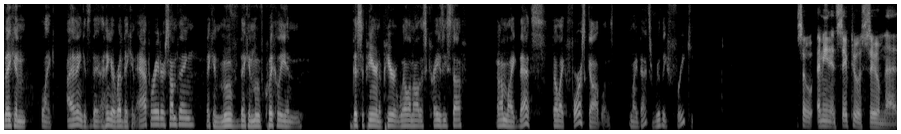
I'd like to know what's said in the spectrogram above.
they can like I think it's they, I think I read they can apparate or something. They can move they can move quickly and disappear and appear at will and all this crazy stuff. And I'm like, that's they're like forest goblins. I'm like, that's really freaky. So I mean, it's safe to assume that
